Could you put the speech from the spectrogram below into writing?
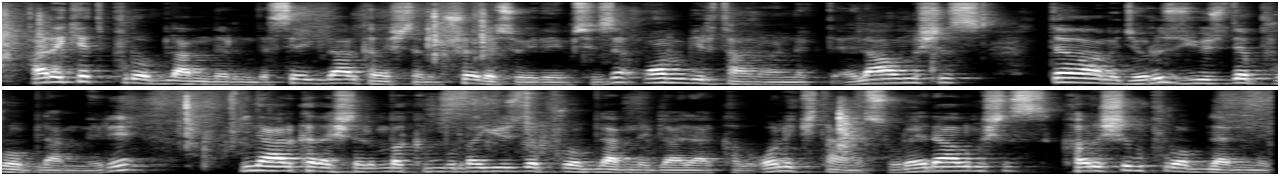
Hareket problemlerinde sevgili arkadaşlarım şöyle söyleyeyim size 11 tane örnekte ele almışız. Devam ediyoruz yüzde problemleri. Yine arkadaşlarım bakın burada yüzde problemleriyle alakalı 12 tane soru ele almışız. Karışım problemleri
